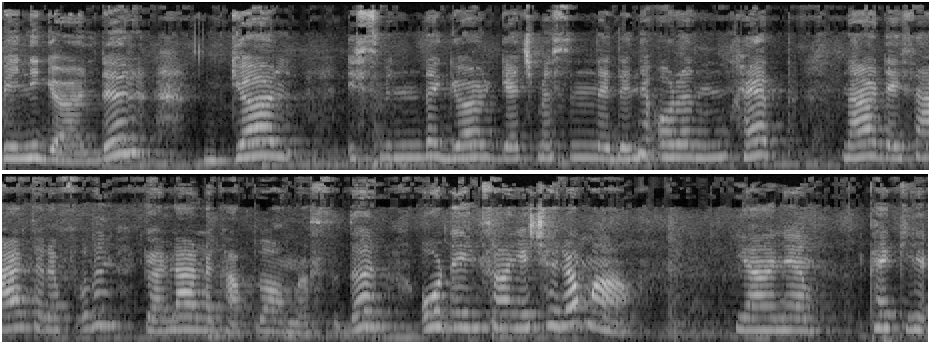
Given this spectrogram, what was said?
Beni Göl'dür. Göl isminde göl geçmesinin nedeni oranın hep neredeyse her tarafının göllerle kaplı olmasıdır. Orada insan yaşar ama yani pek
